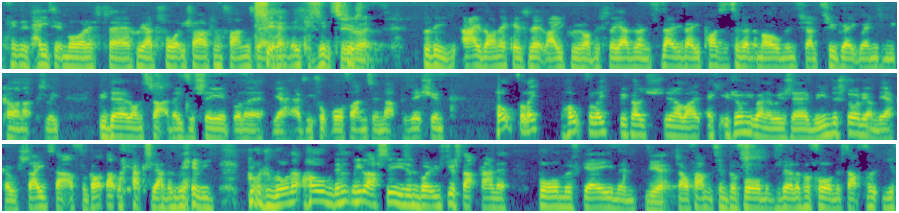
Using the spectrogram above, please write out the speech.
I think they'd hate it more if, uh, we had 40,000 fans there, yeah, because it's just right. bloody ironic, isn't it? Like, we've obviously, everyone's very, very positive at the moment. We had two great wins and we can't actually be there on Saturday to see it. But uh, yeah, every football fan's in that position. Hopefully, hopefully, because you know, I, it was only when I was uh, reading the story on the Echo site that I forgot that we actually had a really good run at home, didn't we, last season? But it was just that kind of Bournemouth game and yeah. Southampton performance, Villa performance that you,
